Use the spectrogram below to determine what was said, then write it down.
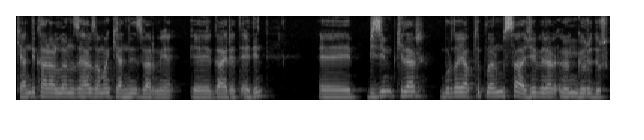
Kendi kararlarınızı her zaman kendiniz vermeye e, gayret edin. E, bizimkiler burada yaptıklarımız sadece birer öngörüdür.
